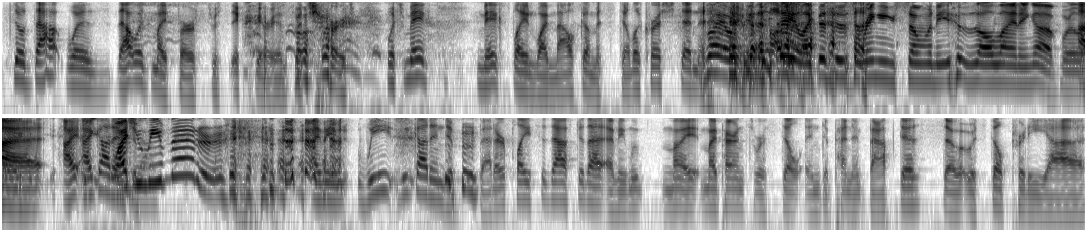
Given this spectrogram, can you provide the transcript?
So that was that was my first experience with church, which may ex- may explain why Malcolm is still a Christian. Right, I was gonna say like this is ringing so many. This is all lining up. We're like, Uh, I- I got Why'd into- you leave that? Or I mean, we we got into better places after that. I mean, we, my my parents were still independent Baptists, so it was still pretty uh,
